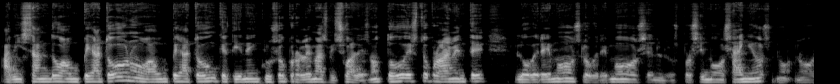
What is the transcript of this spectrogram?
avisando a un peatón o a un peatón que tiene incluso problemas visuales, ¿no? Todo esto probablemente lo veremos, lo veremos en los próximos años, no, no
